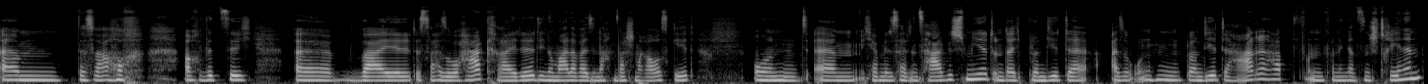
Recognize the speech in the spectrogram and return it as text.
Ähm, das war auch, auch witzig, äh, weil das war so Haarkreide, die normalerweise nach dem Waschen rausgeht. Und ähm, ich habe mir das halt ins Haar geschmiert und da ich blondierte, also unten blondierte Haare habe von, von den ganzen Strähnen,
